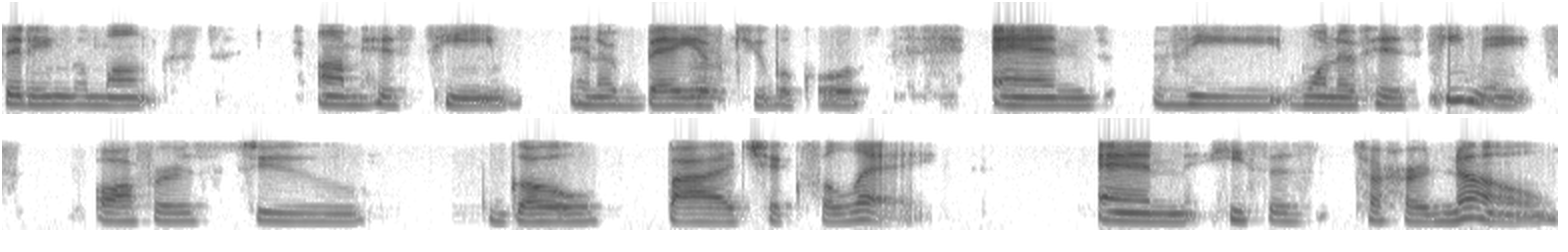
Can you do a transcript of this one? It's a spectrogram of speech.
sitting amongst um, his team in a bay of cubicles, and the one of his teammates offers to go buy Chick Fil A, and he says to her, "No,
